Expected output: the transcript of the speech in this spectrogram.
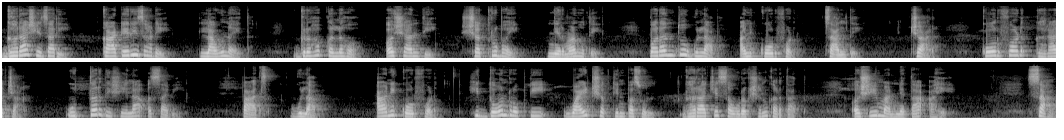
घराशेजारी काटेरी झाडे लावू नयेत. ग्रहकलह अशांती शत्रुभय निर्माण होते. परंतु गुलाब आणि कोरफड चालते. चार. कोरफड घराच्या उत्तर दिशेला असावी. पाच. गुलाब आणि कोरफड ही दोन रोपटी वाईट शक्तींपासून घराचे संरक्षण करतात अशी मान्यता आहे. सहा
